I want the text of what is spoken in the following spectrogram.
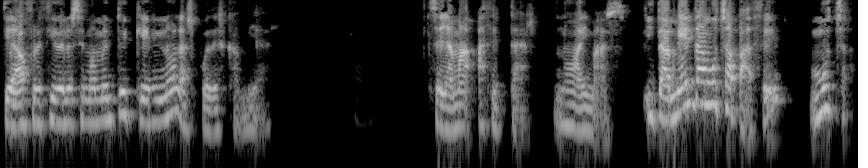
te ha ofrecido en ese momento y que no las puedes cambiar. Se llama aceptar, no hay más. Y también da mucha paz, ¿eh? Mucha.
